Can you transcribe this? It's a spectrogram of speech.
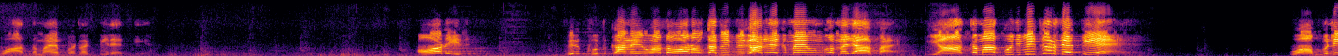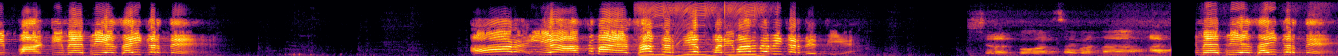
वो आत्माएँ भटकती रहती है। और फिर खुद का नहीं हुआ तो औरों का भी बिगाड़ने में उनको मज़ा आता है। ये आत्मा कुछ भी कर देती है। वो अपनी पार्टी में भी ऐसा ही करते हैं। और ये आत्मा ऐसा करती है परिवार में भी कर देती है। शरद पवार साहेबांना में भी ऐसा ही करते हैं।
